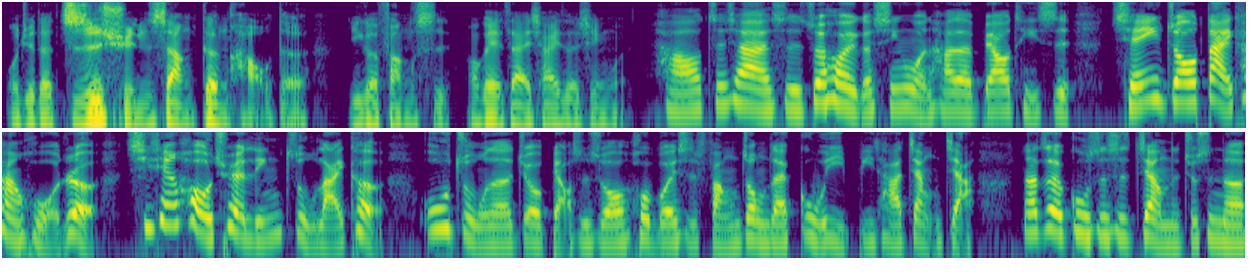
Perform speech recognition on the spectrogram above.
我觉得执行上更好的一个方式。OK，再下一则新闻。好，接下来是最后一个新闻，它的标题是：前一周带看火热，七天后却零组来客。屋主呢就表示说，会不会是房仲在故意逼他降价？那这个故事是这样的，就是呢，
